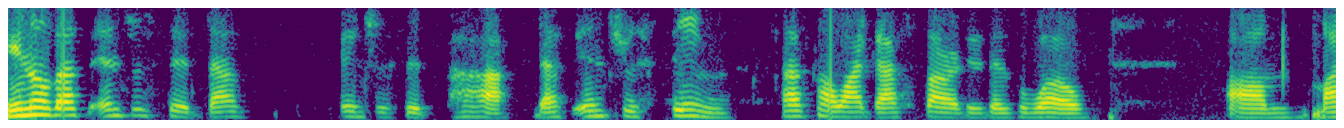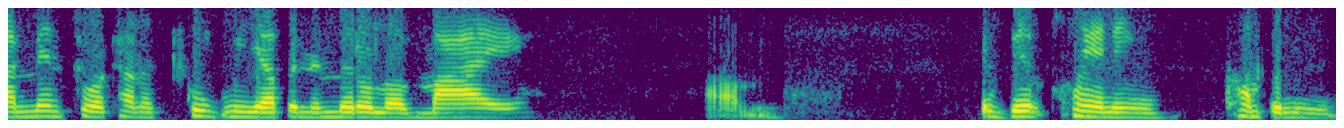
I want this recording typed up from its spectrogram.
You know, that's interesting. That's interested. That's interesting. That's how I got started as well. Um, my mentor kind of scooped me up in the middle of my um, event planning company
